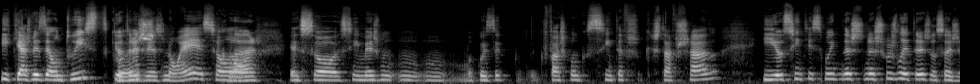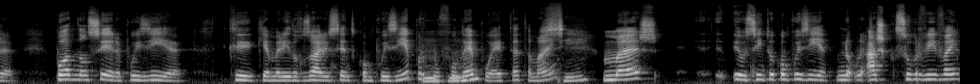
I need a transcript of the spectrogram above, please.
E que às vezes é um twist, que outras Pois. vezes não é, é só, Claro. é só assim mesmo um- um- uma coisa que faz com que se sinta que está fechado. E eu sinto isso muito nas, nas suas letras, ou seja, pode não ser a poesia que, que a Maria do Rosário sente como poesia, porque no fundo é poeta também, Sim. mas eu sinto-a como poesia. Não- acho que sobrevivem,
